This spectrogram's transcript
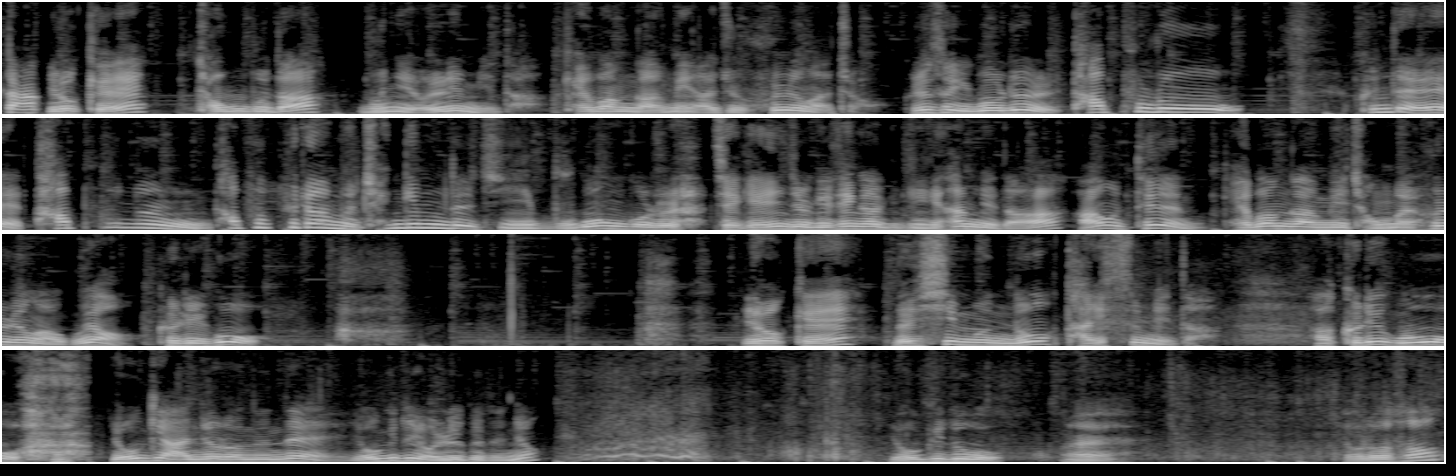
딱 이렇게 전부 다 문이 열립니다. 개방감이 아주 훌륭하죠. 그래서 이거를 타프로 근데 타프는 타프 필요하면 챙기면 되지 이 무거운 거를 제 개인적인 생각이긴 합니다. 아무튼 개방감이 정말 훌륭하고요. 그리고 이렇게 메시문도 다 있습니다. 아 그리고 여기 안 열었는데 여기도 열리거든요. 여기도 예, 열어서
